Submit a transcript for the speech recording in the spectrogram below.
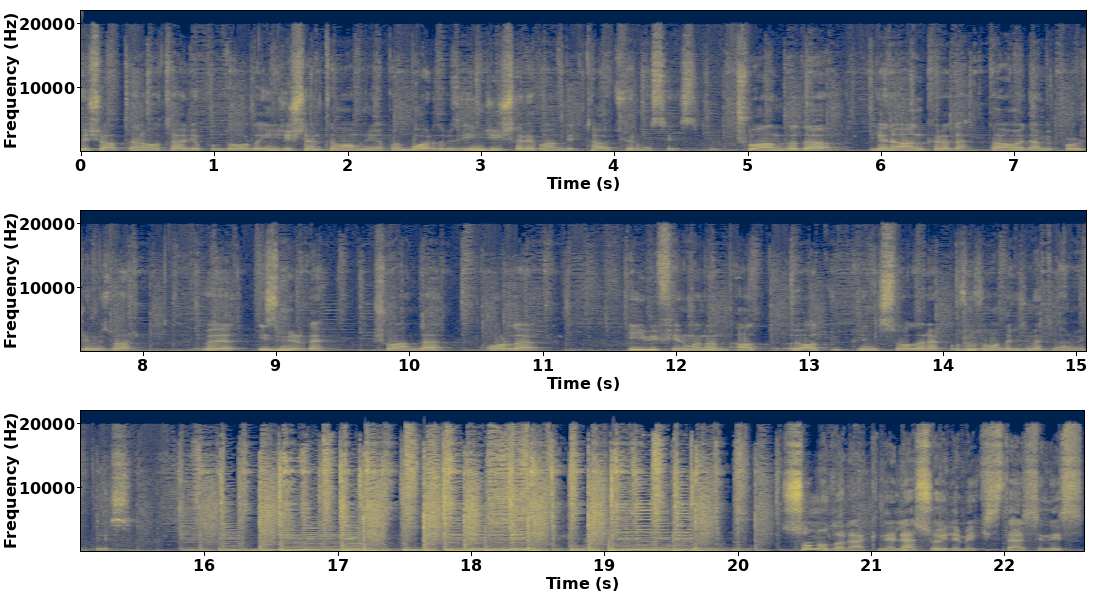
5-6 tane otel yapıldı orada ince işlerin tamamını yapan. Bu arada biz ince işler yapan bir taahhüt firmasıyız. Şu anda da gene Ankara'da devam eden bir projemiz var. Ve İzmir'de şu anda orada iyi bir firmanın alt, alt yüklenicisi olarak uzun zamandır hizmet vermekteyiz. Son olarak neler söylemek istersiniz?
